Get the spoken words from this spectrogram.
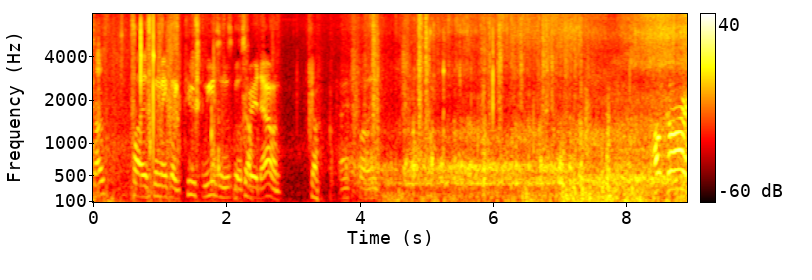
Sounds probably just gonna make like two squeezes and just go, straight down. Go. That's. Out car!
